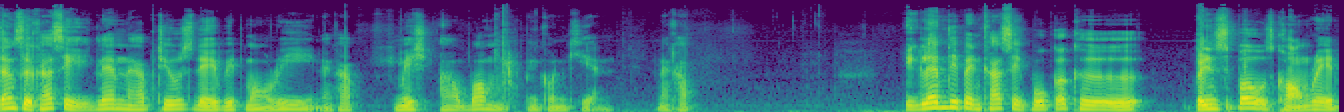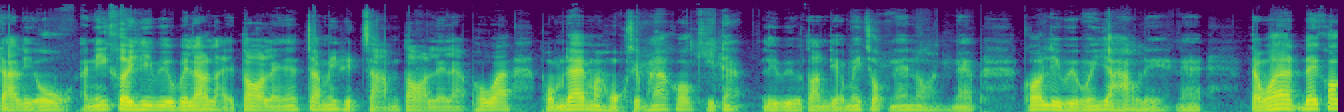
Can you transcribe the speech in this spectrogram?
หนังสือคลาสสิกอีกเล่มนะครับ Tuesday with Maury นะครับ Mitch Albom เป็นคนเขียนนะครับ อีกเล่มที่เป็นคลาสสิกบุ๊กก็คือ Principles ของ Ray Dalio อันนี้เคยรีวิวไปแล้วหลายตอนเลยนะจะไม่ผิด 3 ตอนเลยแหละเพราะว่าผมได้มา 65 ข้อคิดอะรีวิวตอนเดียวไม่จบแน่นอนนะครับ ก็รีวิวไว้ยาวเลยนะแต่ว่าได้ข้อ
